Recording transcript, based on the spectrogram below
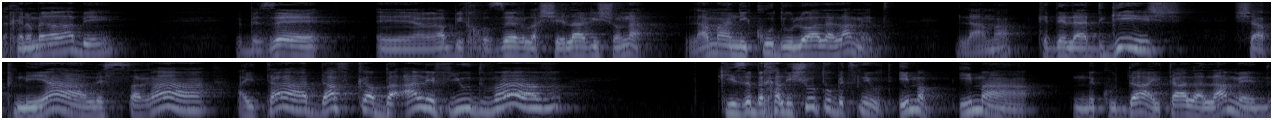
לכן אומר הרבי, ובזה אה, הרבי חוזר לשאלה הראשונה, למה הניקוד הוא לא על הלמד? למה? כדי להדגיש שהפנייה לשרה הייתה דווקא באלף י' ו' כי זה בחלישות ובצניעות. אם, אם הנקודה הייתה על הלמד,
